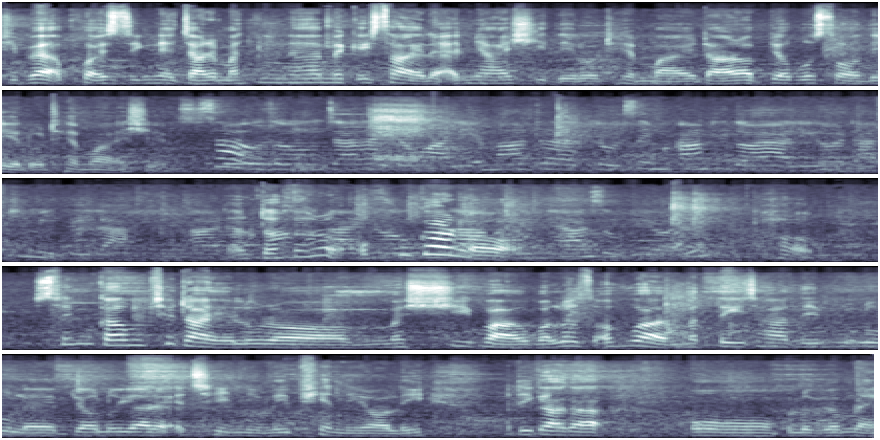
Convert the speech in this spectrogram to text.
ဒီဘက်အဖွဲ့အစည်းနဲ့ကြားထဲမှာညှိနှိုင်းမဲ့ကိစ္စတွေလည်းအများကြီးရှိသေးလို့ထင်ပါတယ်။ဒါတော့ပြောဖို့စောသေးတယ်လို့ထင်ပါတယ်ရှင်ဆောက်ဆုံးကြားလိုက်တော့ကလေအမအတွက်သူစိတ်မကောင်းဖြစ်သွားတာလေးတော့ဒါဖြစ်မိသေးလားအာများဆိုပြီးတော့လေဟုတ် စင်ကောင်းဖြစ်တာရဲ့လို့တော့မရှိပါဘူးဘာလို့လဲဆိုအခုကမသေးချာသေးဘူးလို့လည်းပြောလို့ရတဲ့အခြေအနေလေးဖြစ်နေတော့လေအဓိကက ဟိုဘယ်လိုပြောမလဲ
